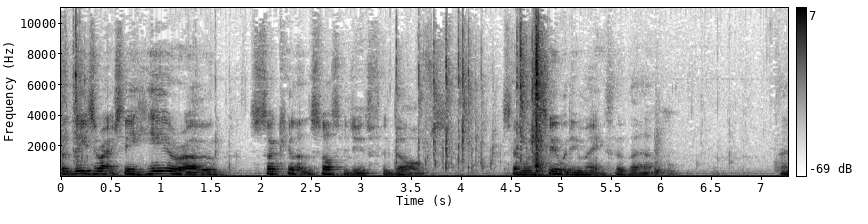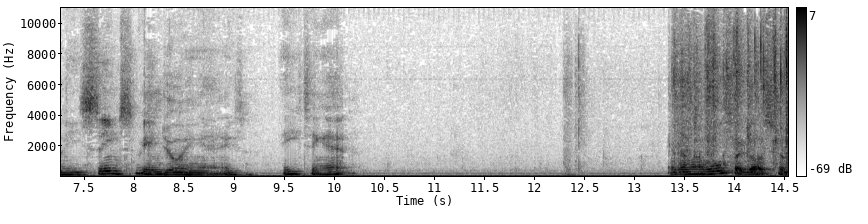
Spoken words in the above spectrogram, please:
but these are actually hero succulent sausages for dogs. So we'll see what he makes of that. And he seems to be enjoying it. He's eating it. And then I've also got some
